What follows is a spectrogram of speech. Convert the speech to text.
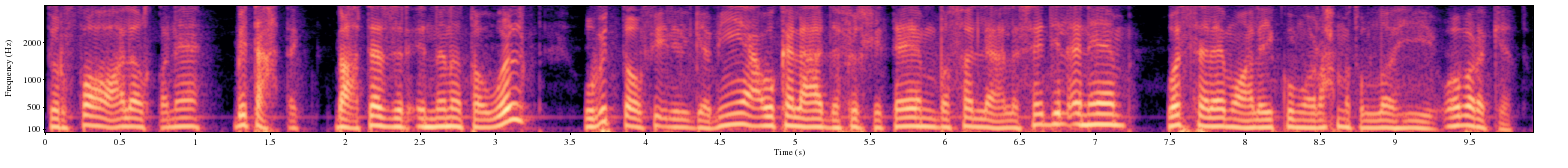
ترفعه على القناة بتاعتك. بعتذر ان أنا طولت وبالتوفيق للجميع وكالعادة في الختام بصلي على سيد الأنام والسلام عليكم ورحمة الله وبركاته.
